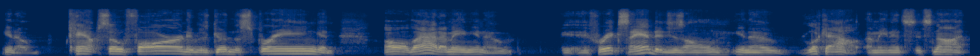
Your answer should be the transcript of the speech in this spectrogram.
you know, camp so far, and he was good in the spring and all that. I mean, you know, if Rick Sandidge is on, you know, look out. I mean, it's it's not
